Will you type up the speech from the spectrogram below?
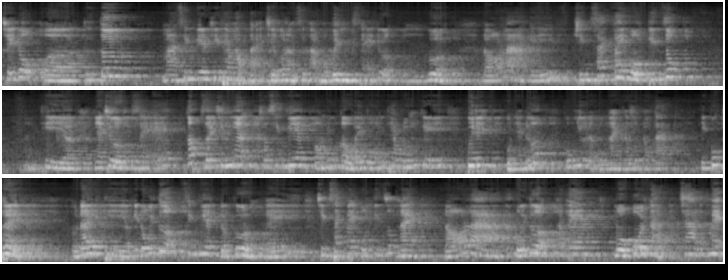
chế độ uh, thứ tư mà sinh viên khi theo học tại trường cao đẳng sư phạm Hòa Bình sẽ được ừ, hưởng đó là cái chính sách vay vốn tín dụng. Thì ờ, nhà trường sẽ cấp giấy chứng nhận cho sinh viên có nhu cầu vay vốn theo đúng cái quy định của nhà nước cũng như là của ngành giáo dục đào tạo. Thì cụ thể, ở đây thì ờ, cái đối tượng của sinh viên được hưởng cái chính sách vay vốn tín dụng này đó là các đối tượng, các em mồ côi cả cha lẫn mẹ,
